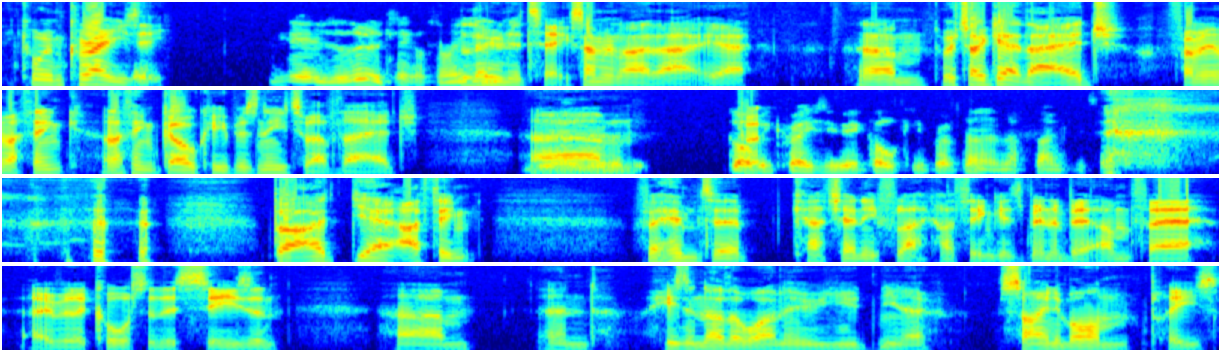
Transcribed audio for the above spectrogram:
He called him crazy Yeah, he was a lunatic or something. lunatic, something like that. Yeah, um, which I get that edge from him. I think, and I think goalkeepers need to have that edge. Yeah, Got to be crazy to be a goalkeeper. I've done it enough times. But I, yeah, I think for him to catch any flack, I think has been a bit unfair over the course of this season. Um, and he's another one who you you know sign him on, please.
